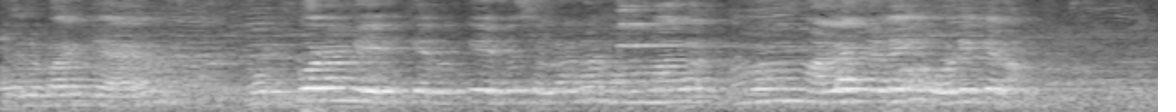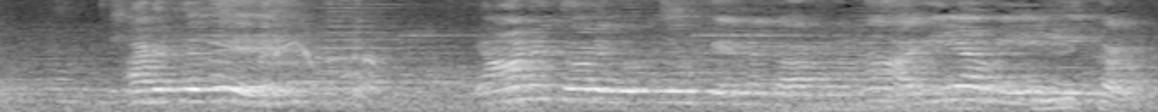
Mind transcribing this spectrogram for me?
அதில் பாருங்க முப்புறம் எரிக்கிறதுக்கு என்ன சொல்றாங்கன்னா மும்மக முன் மலங்களை ஒழிக்கணும் அடுத்தது யானைத்தோலை உறுதிக்கு என்ன காரணம்னா அறியாமையை நீக்கணும்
